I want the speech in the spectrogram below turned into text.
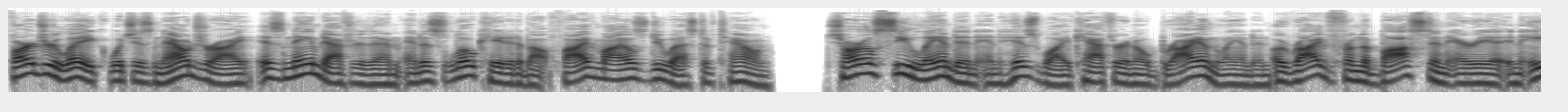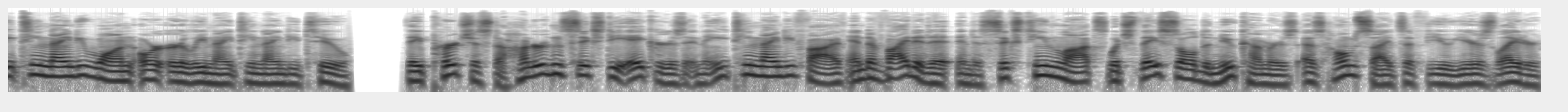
Fargher Lake, which is now dry, is named after them and is located about five miles due west of town. Charles C. Landon and his wife, Catherine O'Brien Landon, arrived from the Boston area in 1891 or early 1992. They purchased 160 acres in 1895 and divided it into 16 lots, which they sold to newcomers as home sites a few years later.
